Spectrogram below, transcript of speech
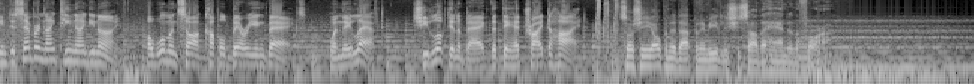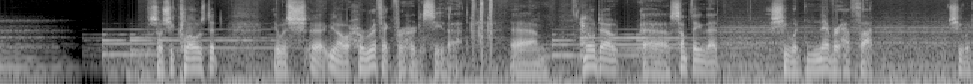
In December 1999, a woman saw a couple burying bags. When they left, she looked in a bag that they had tried to hide. So she opened it up and immediately she saw the hand and the forearm. So she closed it. It was, uh, you know, horrific for her to see that. Um, no doubt uh, something that she would never have thought she would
